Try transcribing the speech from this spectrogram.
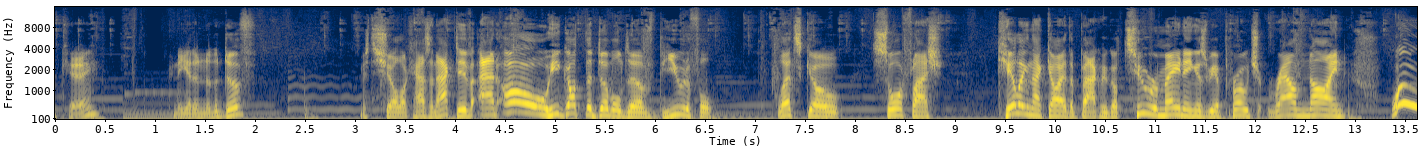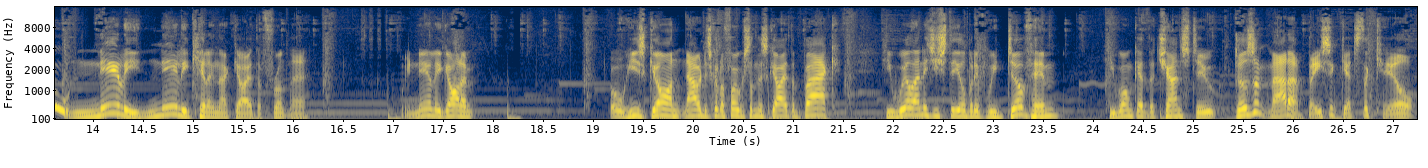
Okay. Can he get another dove? Mr. Sherlock has an active, and oh, he got the double dove. Beautiful. Let's go. Sword Flash killing that guy at the back. We've got two remaining as we approach round nine. Woo! Nearly, nearly killing that guy at the front there. We nearly got him. Oh, he's gone. Now we just got to focus on this guy at the back. He will energy steal, but if we dove him, he won't get the chance to. Doesn't matter. Basic gets the kill.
